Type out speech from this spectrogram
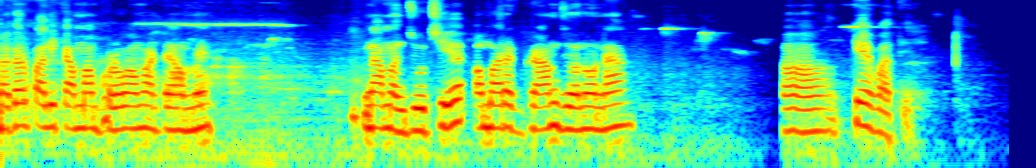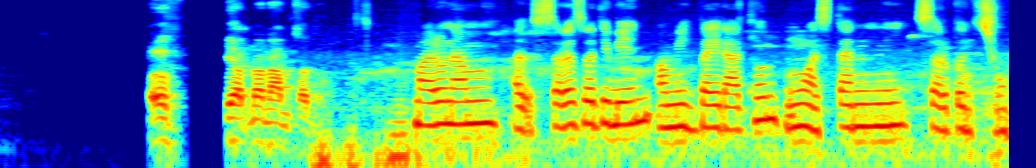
નગરપાલિકામાં ભળવા માટે અમે નામંજૂર છીએ. અમારા ગ્રામજનોના કહેવાથી. આપના નામ સાથે. મારું નામ સરસ્વતીબેન અમિતભાઈ રાઠોડ. હું અસ્તાનની સરપંચ છું.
